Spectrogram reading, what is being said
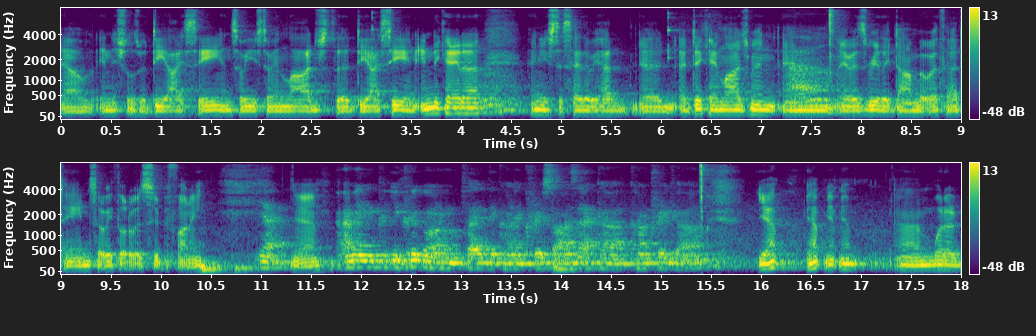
our initials were DIC, and so we used to enlarge the DIC in indicator, and used to say that we had a, a dick enlargement, and it was really dumb, but we're 13, so we thought it was super funny. Yeah. Yeah. I mean, you could have gone and played the kind of Chris Isaak uh, country card. Yep, yep, yep, yep. Um, what a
